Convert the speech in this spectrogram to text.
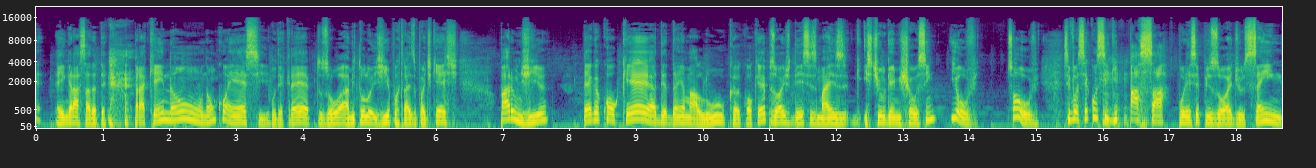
é engraçado até. para quem não, não conhece o Decréptos ou a mitologia por trás do podcast, para um dia, pega qualquer dedanha maluca, qualquer episódio desses mais estilo game show assim e ouve. Só ouve. Se você conseguir passar por esse episódio sem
